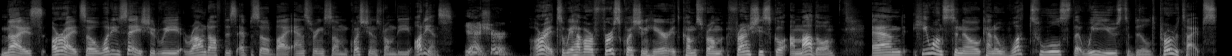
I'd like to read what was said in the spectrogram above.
nice all right so what do you say should we round off this episode by answering some questions from the audience Yeah, sure. All right, so we have our first question here. It comes from Francisco Amado, and he wants to know kind of what tools that we use to build prototypes.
